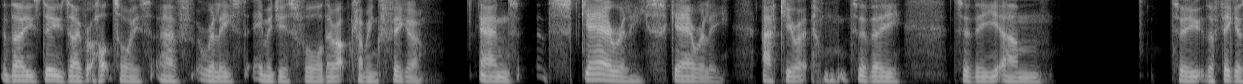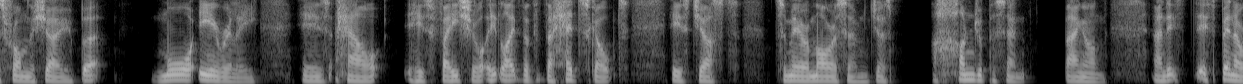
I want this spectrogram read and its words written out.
Those dudes over at Hot Toys have released images for their upcoming figure, and scarily, scarily accurate to the to the um to the figures from the show, but more eerily is how his facial, it, like the the head sculpt, is just Temuera Morrison, just hundred percent bang on. And it's it's been a,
